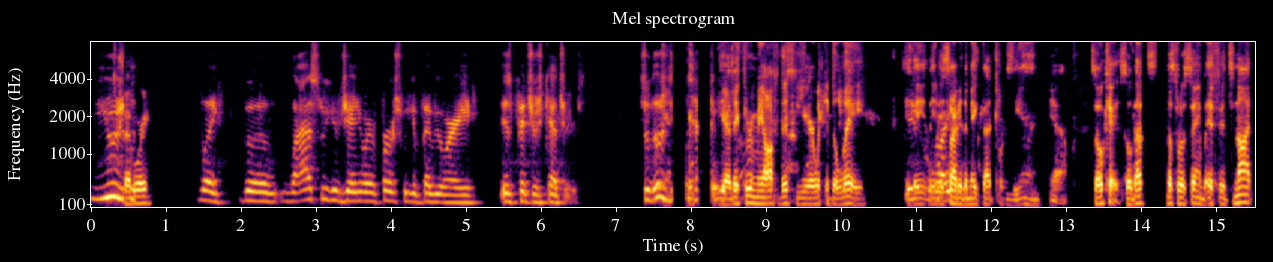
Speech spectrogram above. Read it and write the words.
usually February. Like the last week of January, first week of February is pitchers catchers. So those yeah, yeah they threw me off this year with the delay. They, they right. decided to make that towards the end. Yeah. So okay, so that's that's what I was saying. But if it's not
